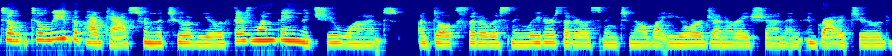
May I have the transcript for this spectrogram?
to, to leave the podcast from the two of you, if there's one thing that you want adults that are listening, leaders that are listening to know about your generation and, and gratitude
